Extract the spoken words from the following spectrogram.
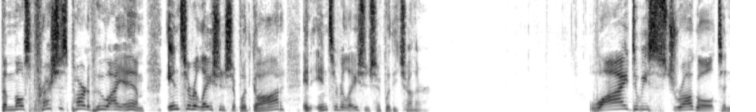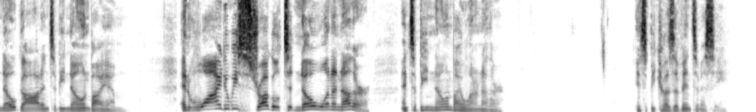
the most precious part of who I am, into relationship with God and into relationship with each other. Why do we struggle to know God and to be known by Him? And why do we struggle to know one another and to be known by one another? It's because of intimacy.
